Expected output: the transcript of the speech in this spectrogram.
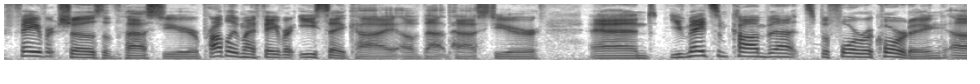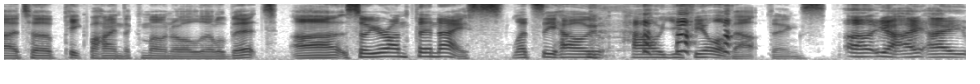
favorite shows of the past year, probably my favorite isekai of that past year. And you've made some comments before recording uh, to peek behind the kimono a little bit. Uh, so you're on thin ice. Let's see how how you feel about things. Uh, yeah, I, I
